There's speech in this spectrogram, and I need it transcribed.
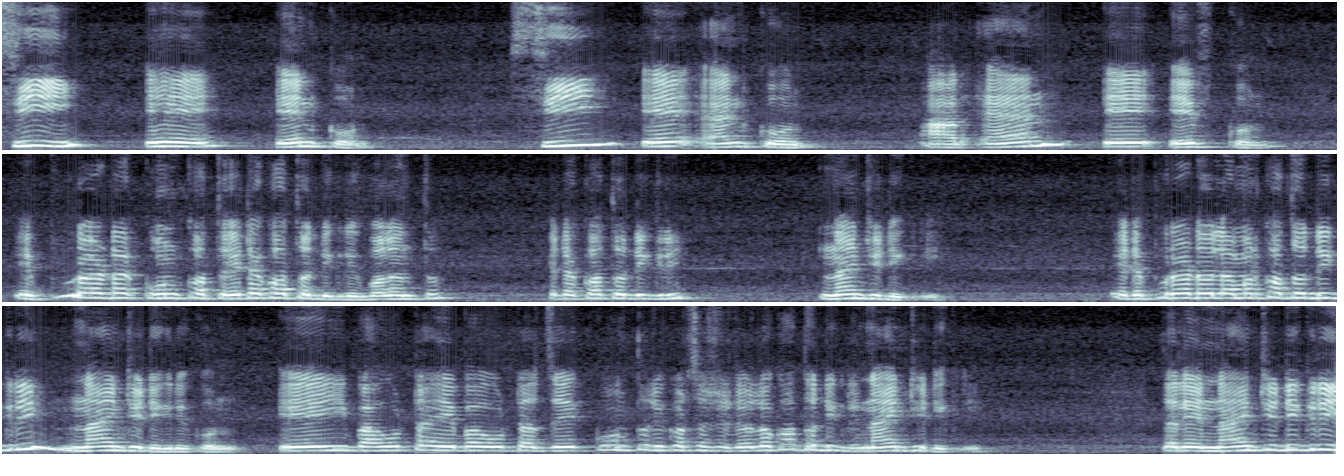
সি এ এন কোণ সি এ এন কোণ আর এন এ এফ কোণ। এই পুরাটা কোণ কত? এটা কত ডিগ্রি বলেন তো? এটা কত ডিগ্রি? নাইনটি ডিগ্রি। এটা পুরাটা হলো আমার কত ডিগ্রি? নাইনটি ডিগ্রি কোণ। এই বাহুটা এই বাহুটা যে কোণ তৈরি করছে সেটা হলো কত ডিগ্রি? Ninety degree. তাহলে নাইনটি ডিগ্রি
